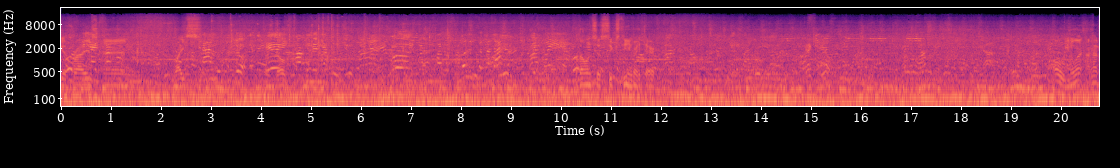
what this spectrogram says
Get fries and rice. Dope. one says 16 right there. Oh, you know what? I had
